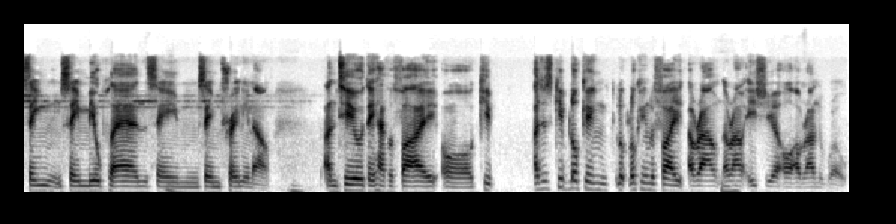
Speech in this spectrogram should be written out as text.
same same meal plan, same same training now until they have a fight or keep I just keep looking look looking the fight around around Asia or around the world.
